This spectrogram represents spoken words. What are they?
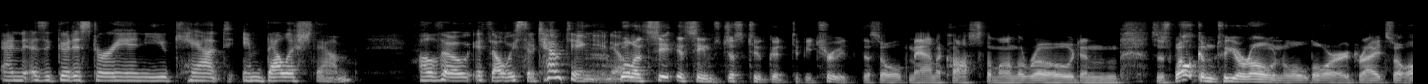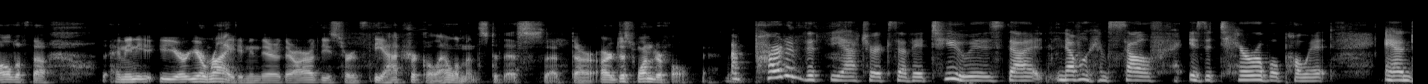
And as a good historian, you can't embellish them. Although it's always so tempting, you know. Well, it, se- it seems just too good to be true. This old man accosts them on the road and says, Welcome to your own, old lord, right? So all of the I mean, you're you're right. I mean, there there are these sort of theatrical elements to this that are, are just wonderful. A part of the theatrics of it too is that Neville himself is a terrible poet and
